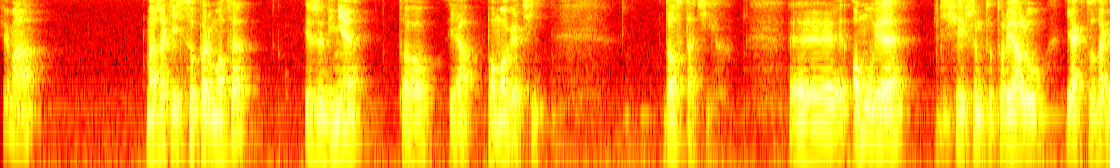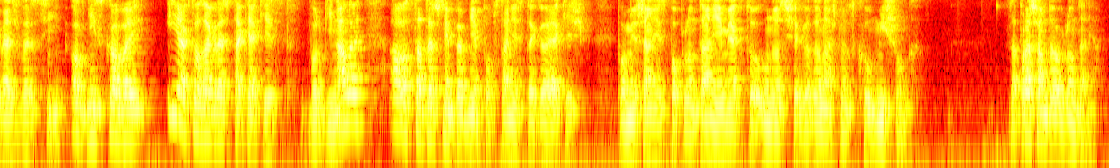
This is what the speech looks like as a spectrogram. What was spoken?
Siema. Masz jakieś supermoce? Jeżeli nie, to ja pomogę Ci dostać ich. Yy, omówię w dzisiejszym tutorialu, jak to zagrać w wersji ogniskowej i jak to zagrać tak, jak jest w oryginale, a ostatecznie pewnie powstanie z tego jakieś pomieszanie z poplątaniem, jak to u nas się go do na Śląsku miszung. Zapraszam do oglądania.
